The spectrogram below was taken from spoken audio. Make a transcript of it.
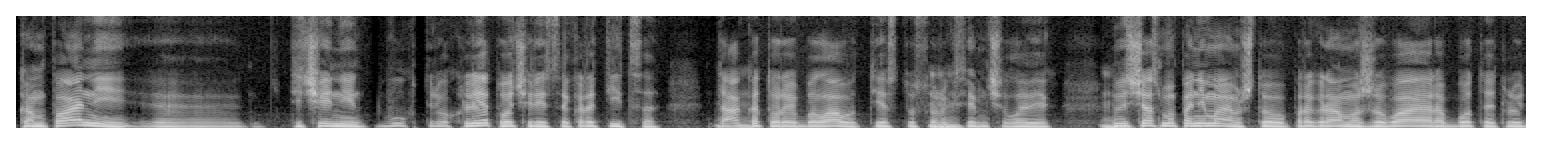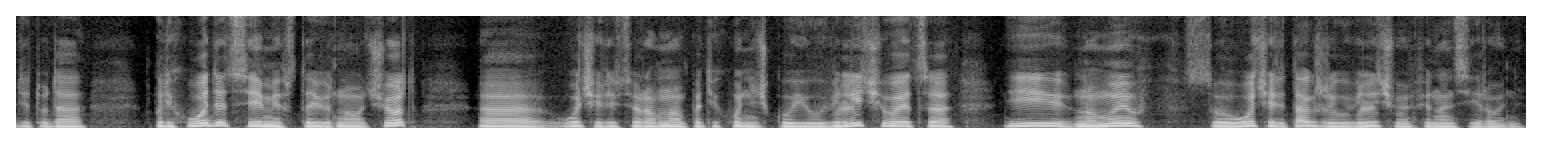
компании э, в течение двух-трех лет очередь сократится. Та, mm-hmm. которая была вот те 147 mm-hmm. человек. Mm-hmm. Но сейчас мы понимаем, что программа живая, работает, люди туда приходят, семьи встают на учет, э, очередь все равно потихонечку и увеличивается, и, но мы в свою очередь также увеличиваем финансирование.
